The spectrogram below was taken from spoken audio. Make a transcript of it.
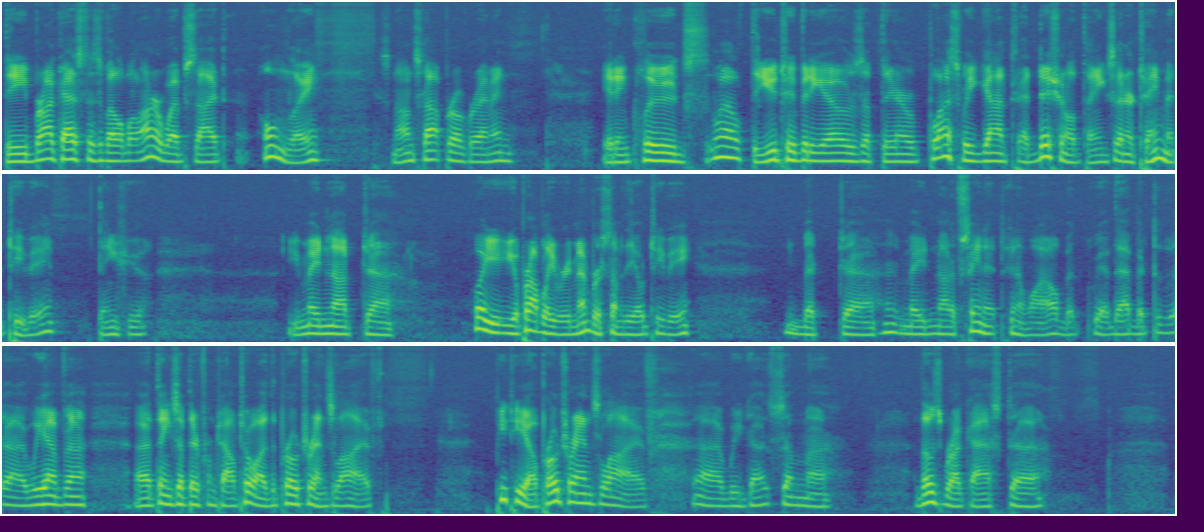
The broadcast is available on our website only. It's nonstop programming. It includes, well, the YouTube videos up there. Plus, we got additional things, entertainment TV, things you you may not. Uh, well, you, you'll probably remember some of the OTV, but uh, may not have seen it in a while. But we have that. But uh, we have uh, uh, things up there from Taltoa, the ProTrans Live, PTL ProTrans Live. Uh, we got some those broadcasts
